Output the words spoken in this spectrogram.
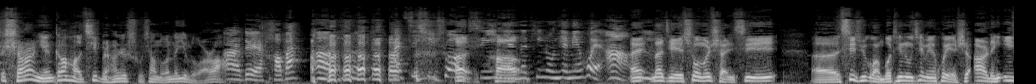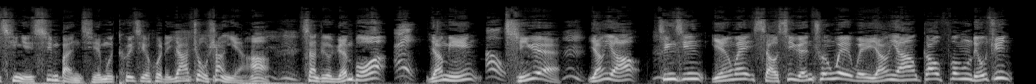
这十二年刚好基本上就属相轮了一轮了。啊，对，好吧，啊，来继续说我们十一年的听众见面会啊。哎，那这也是我们陕西。呃，戏曲广播听众见面会也是二零一七年新版节目推介会的压轴上演啊！像这个袁博、哎，杨明、哦，秦月、杨瑶、金星、严威、小溪、袁春、魏伟、杨洋、高峰、刘军，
